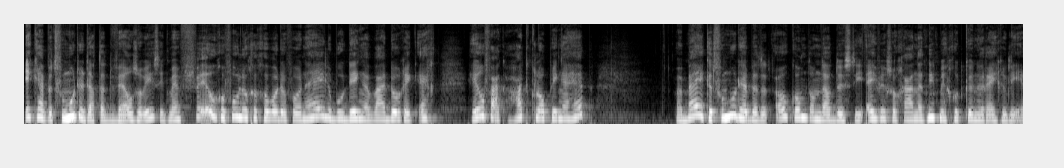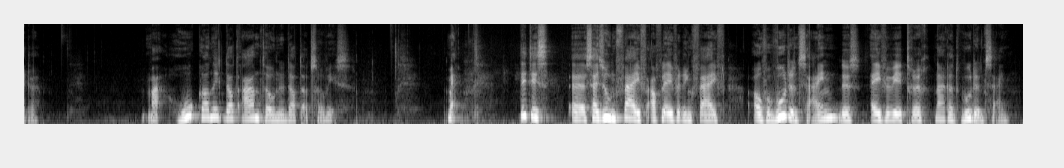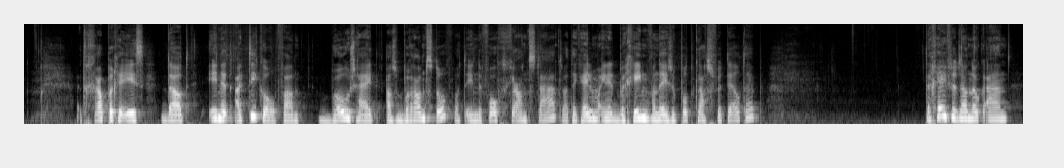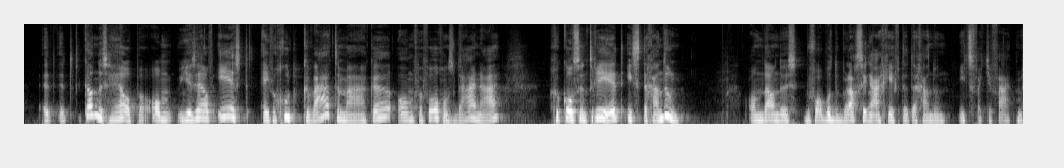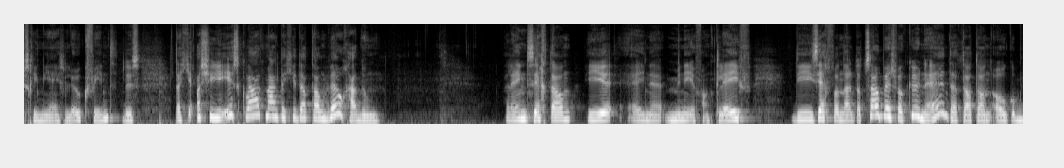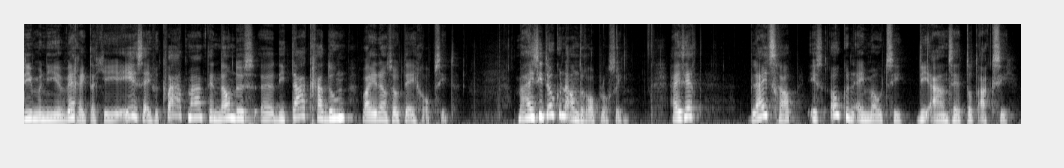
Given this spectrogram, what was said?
Ik heb het vermoeden dat dat wel zo is. Ik ben veel gevoeliger geworden voor een heleboel dingen, waardoor ik echt heel vaak hartkloppingen heb. Waarbij ik het vermoeden heb dat het ook komt omdat dus die evenwichtsorganen het niet meer goed kunnen reguleren. Maar hoe kan ik dat aantonen dat dat zo is? Maar ja, dit is uh, seizoen 5, aflevering 5 over woedend zijn. Dus even weer terug naar het woedend zijn. Het grappige is dat in het artikel van boosheid als brandstof, wat in de Volkskrant staat, wat ik helemaal in het begin van deze podcast verteld heb, daar geeft het dan ook aan, het, het kan dus helpen om jezelf eerst even goed kwaad te maken, om vervolgens daarna geconcentreerd iets te gaan doen. Om dan dus bijvoorbeeld de belastingaangifte te gaan doen. Iets wat je vaak misschien niet eens leuk vindt. Dus dat je als je je eerst kwaad maakt, dat je dat dan wel gaat doen. Alleen zegt dan hier een meneer van Kleef, die zegt van nou, dat zou best wel kunnen, hè? dat dat dan ook op die manier werkt. Dat je je eerst even kwaad maakt en dan dus uh, die taak gaat doen waar je dan zo tegenop ziet. Maar hij ziet ook een andere oplossing. Hij zegt, blijdschap is ook een emotie die aanzet tot actie.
